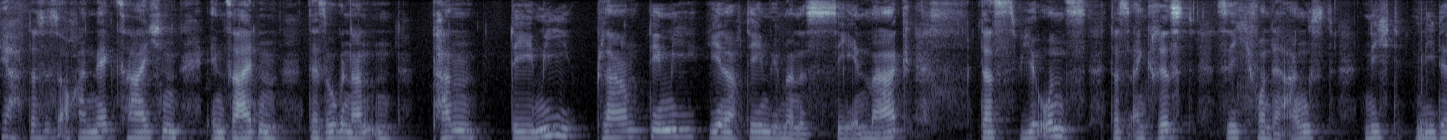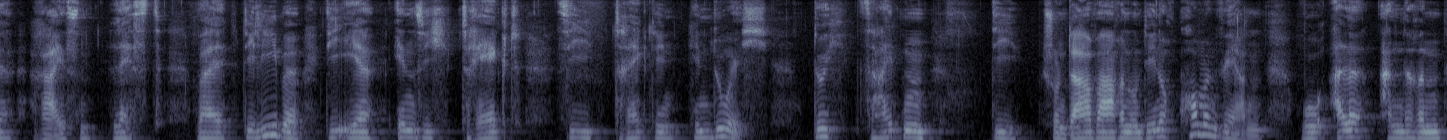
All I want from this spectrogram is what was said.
Ja, das ist auch ein Merkzeichen in Zeiten der sogenannten Pandemie, Plandemie, je nachdem, wie man es sehen mag, dass wir uns, dass ein Christ sich von der Angst nicht niederreißen lässt, weil die Liebe, die er in sich trägt, sie trägt ihn hindurch, durch Zeiten, die schon da waren und die noch kommen werden, wo alle anderen,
